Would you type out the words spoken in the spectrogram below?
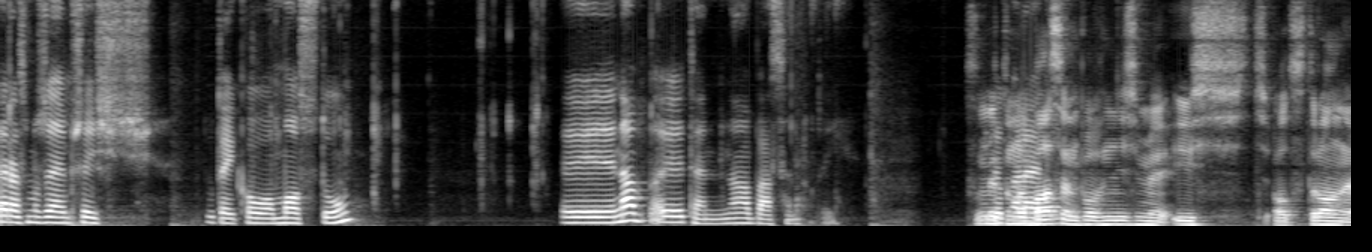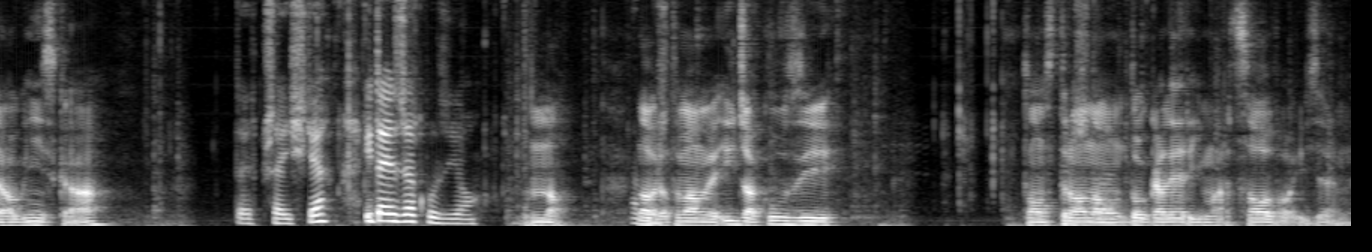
Teraz możemy przejść tutaj koło mostu. Yy, na yy, ten, na basen tutaj. W sumie to na basen powinniśmy iść od strony ogniska. To jest przejście. I to jest jacuzzi. o. No. Dobra, to mamy i jacuzzi. Tą stroną do galerii Marcowo idziemy.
